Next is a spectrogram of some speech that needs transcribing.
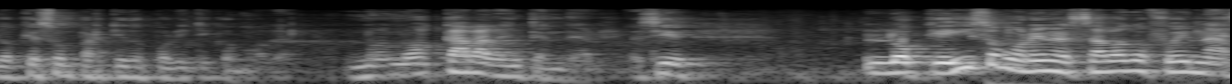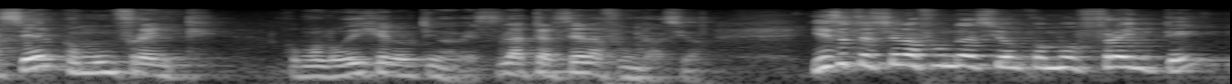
lo que es un partido político moderno. No, no acaba de entenderlo. Es decir, lo que hizo Morena el sábado fue nacer como un frente, como lo dije la última vez, la tercera fundación. Y esa tercera fundación como frente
